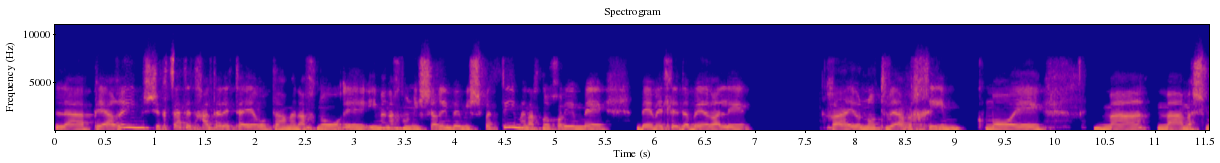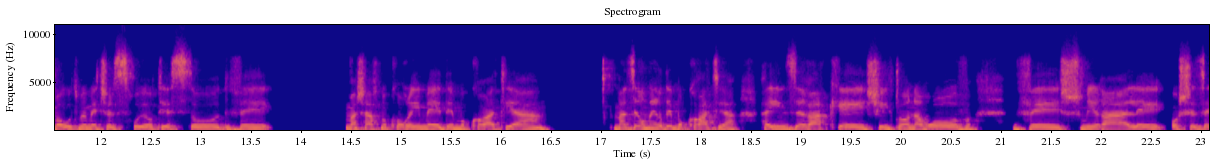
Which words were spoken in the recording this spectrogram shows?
לפערים שקצת התחלת לתאר אותם. אנחנו, אם אנחנו נשארים במשפטים, אנחנו יכולים באמת לדבר על רעיונות וערכים, כמו מה, מה המשמעות באמת של זכויות יסוד ומה שאנחנו קוראים דמוקרטיה מה זה אומר דמוקרטיה? האם זה רק שלטון הרוב ושמירה על, או שזה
